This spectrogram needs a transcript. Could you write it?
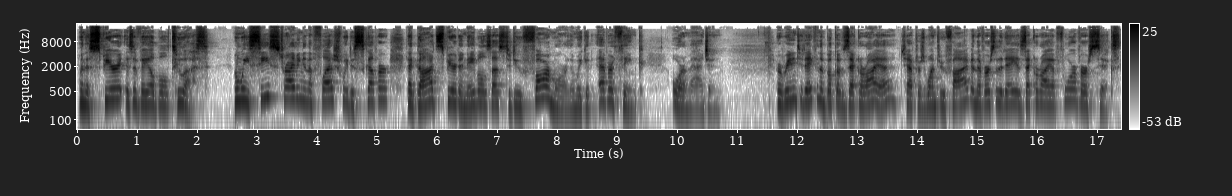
when the Spirit is available to us? When we cease striving in the flesh, we discover that God's Spirit enables us to do far more than we could ever think or imagine. We're reading today from the book of Zechariah, chapters 1 through 5, and the verse of the day is Zechariah 4, verse 6.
